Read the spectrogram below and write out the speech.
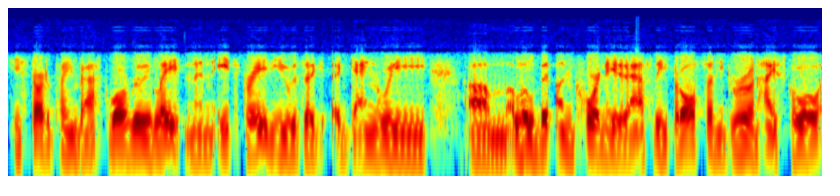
he started playing basketball really late, and in eighth grade he was a, a gangly, um, a little bit uncoordinated athlete. But all of a sudden he grew in high school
